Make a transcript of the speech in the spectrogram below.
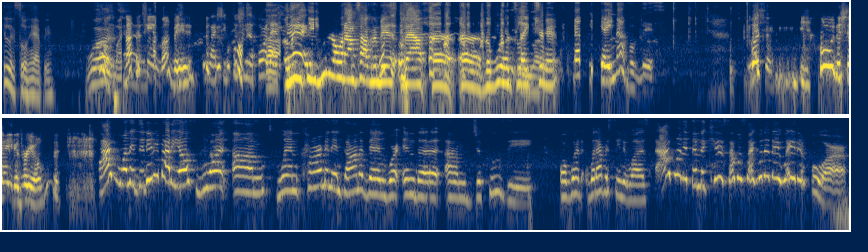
He looks so happy. What? Not the ten bunk bed. Like she pushing up on that Alicia, you know what I'm talking about about uh uh the Woods Lake trip. Yeah, enough of this. Listen, who the shade is real. I wanted. Did anybody else want um when Carmen and Donovan were in the um jacuzzi or what whatever scene it was? I wanted them to kiss. I was like, what are they waiting for?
